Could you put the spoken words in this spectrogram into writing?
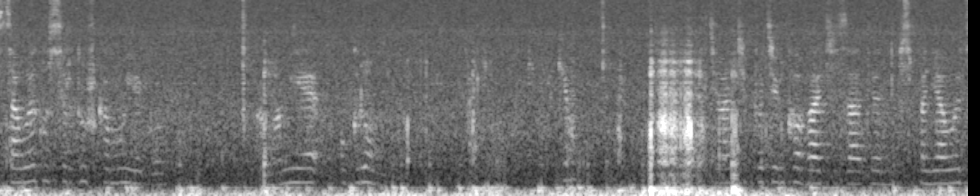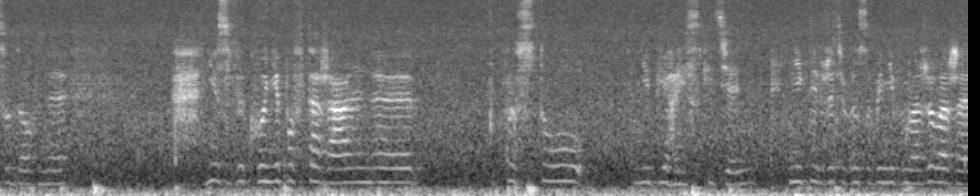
Z całego serduszka mojego. A mam je ogromne. Takim Chciałam Ci podziękować za ten wspaniały, cudowny, niezwykły, niepowtarzalny, po prostu niebiański dzień. Nigdy w życiu bym sobie nie wymarzyła, że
